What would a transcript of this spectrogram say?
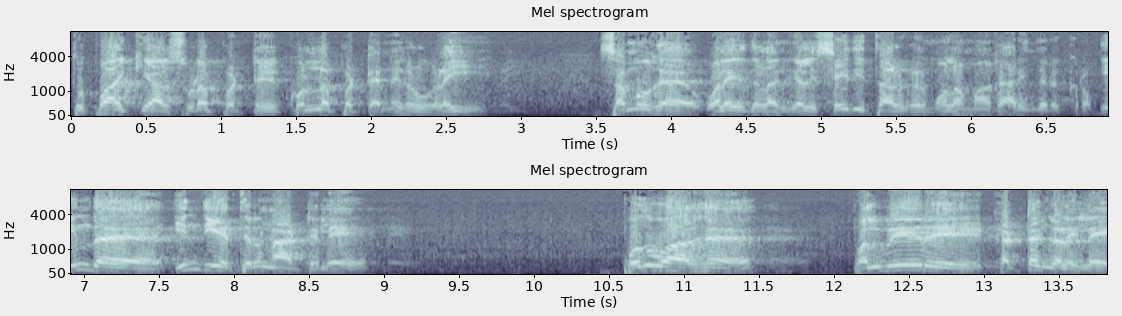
துப்பாக்கியால் சுடப்பட்டு கொல்லப்பட்ட நிகழ்வுகளை சமூக வலைதளங்கள் செய்தித்தாள்கள் மூலமாக அறிந்திருக்கிறோம். இந்த இந்திய திருநாட்டிலே பொதுவாக பல்வேறு கட்டங்களிலே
